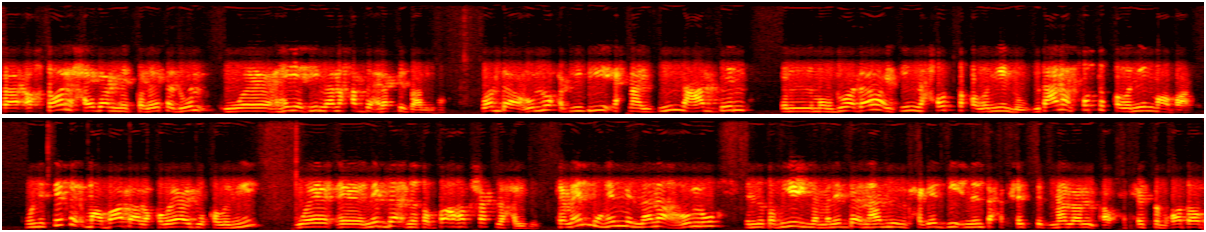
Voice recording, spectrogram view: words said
فأختار حاجة من الثلاثه دول وهي دي اللي أنا هبدأ أركز عليها. وابدأ أقول له حبيبي إحنا عايزين نعدل الموضوع ده عايزين نحط قوانين له. وتعالى نحط القوانين مع بعض. ونتفق مع بعض على قواعد وقوانين ونبدا نطبقها بشكل حازم كمان مهم إن أنا أقول له إن طبيعي لما نبدأ نقلل الحاجات دي إن أنت هتحس بملل أو هتحس بغضب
